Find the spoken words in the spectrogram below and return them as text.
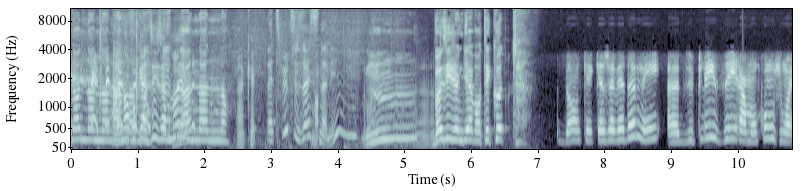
non, non, non, Ah non, faut qu'elle dise elle-même. Non, non, non. OK. Ben, tu peux utiliser un synonyme. Hmm. Vas-y, Geneviève, on t'écoute. Donc, euh, que je vais donner euh, du plaisir à mon conjoint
